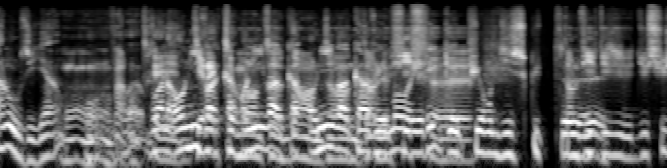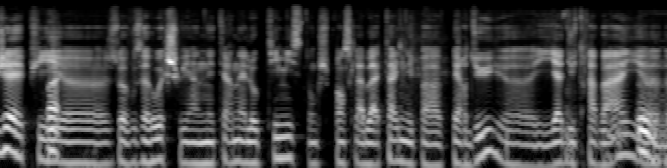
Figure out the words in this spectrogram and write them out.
allons-y. Hein. On, va rentrer voilà, on y va, on y va, on y va carrément, Eric, et euh, puis on discute. Dans le vif euh, du, sujet. Et puis, euh, je dois vous avouer que je suis un éternel optimiste, donc je pense que la bataille n'est pas perdue. il y a du travail. Mm.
